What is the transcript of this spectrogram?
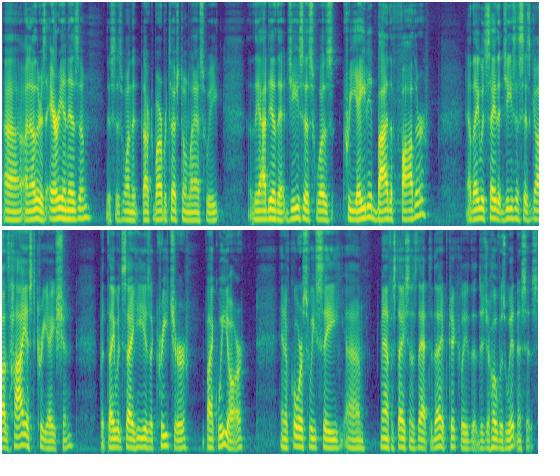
Uh, another is Arianism. This is one that Dr. Barber touched on last week. The idea that Jesus was created by the Father. Now, they would say that Jesus is God's highest creation, but they would say he is a creature like we are. And of course, we see um, manifestations of that today, particularly the, the Jehovah's Witnesses.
